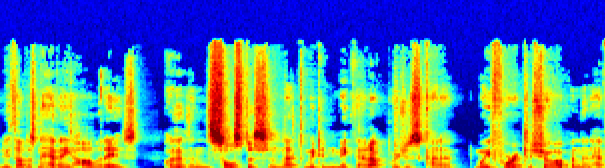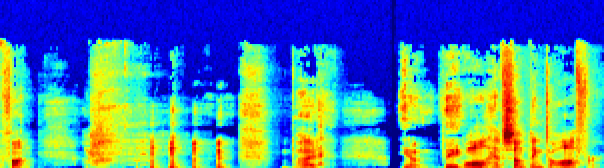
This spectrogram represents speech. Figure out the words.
New Thought doesn't have any holidays other than the solstice, and that we didn't make that up. We're just kind of wait for it to show up and then have fun. but you know, they all have something to offer.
